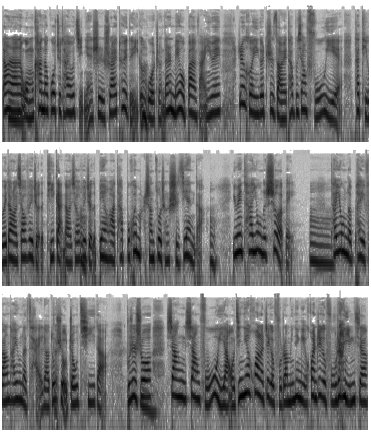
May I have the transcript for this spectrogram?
当然，我们看到过去它有几年是衰退的一个过程，但是没有办法，因为任何一个制造业，它不像服务业，它体会到了消费者的体感到了消费者的变化，它不会马上做成实践的。嗯，因为它用的设备。嗯，他用的配方，它用的材料都是有周期的，不是说像像服务一样，我今天换了这个服装，明天可以换这个服装营销，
